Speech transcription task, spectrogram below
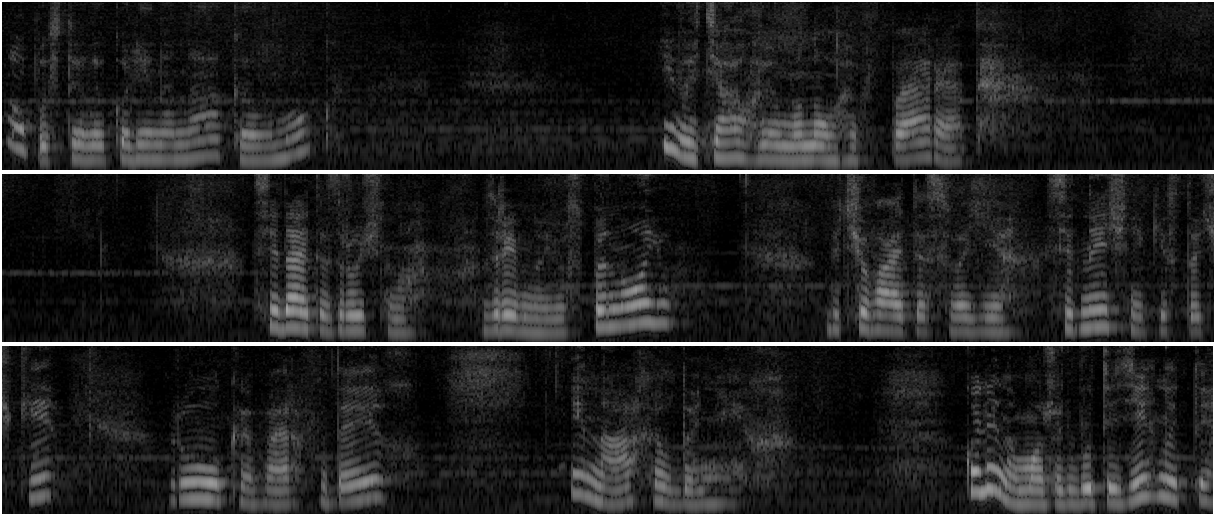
Опустили коліна на килимок і витягуємо ноги вперед. Сідайте зручно з рівною спиною. Відчувайте свої сідничні кісточки, руки вверх вдих і нахил до ніг. Коліна можуть бути зігнуті,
